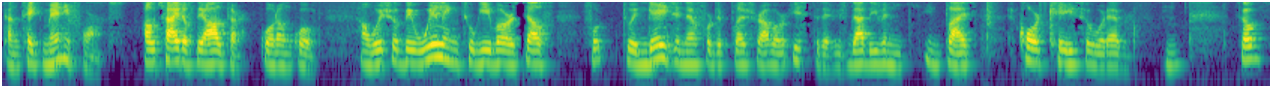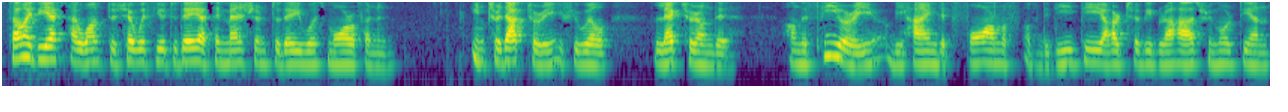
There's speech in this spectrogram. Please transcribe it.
can take many forms outside of the altar, quote unquote. And we should be willing to give ourselves for, to engage in them for the pleasure of our Istadev, if that even implies a court case or whatever. Hmm. So, some ideas I want to share with you today. As I mentioned, today was more of an introductory, if you will, lecture on the on the theory behind the form of, of the deity, Archavigraha, Srimurti, and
